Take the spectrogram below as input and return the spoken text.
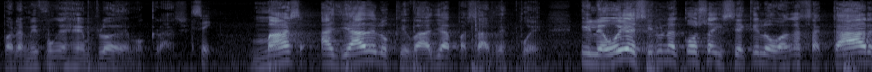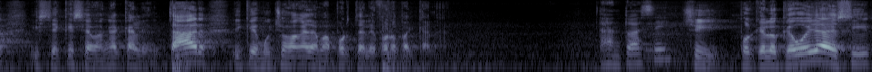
para mí fue un ejemplo de democracia. Sí. Más allá de lo que vaya a pasar después. Y le voy a decir una cosa y sé que lo van a sacar y sé que se van a calentar y que muchos van a llamar por teléfono para el canal. ¿Tanto así? Sí, porque lo que voy a decir,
